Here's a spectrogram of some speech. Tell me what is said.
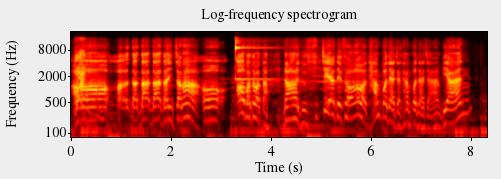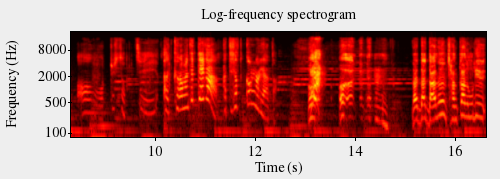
아나 나 나 나 있잖아 어아 맞다 맞다 나 그 숙제해야 돼서 다음번에 하자 다음번에 하자 미안 어, 어쩔 수 없지. 아, 그러면 태태가 같이 소꿉놀이 하자. 어, 어, 어, 음. 나, 나, 나는 잠깐 우리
